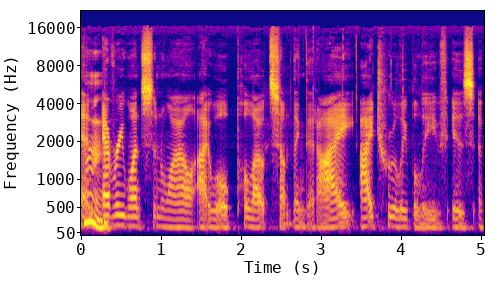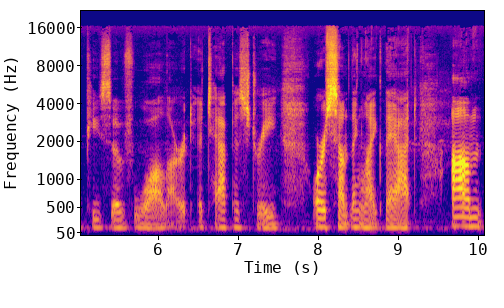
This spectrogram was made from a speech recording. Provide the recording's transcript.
and Hmm. every once in a while I will pull out something that I, I truly believe is a piece of wall art, a tapestry, or something like that. Um,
